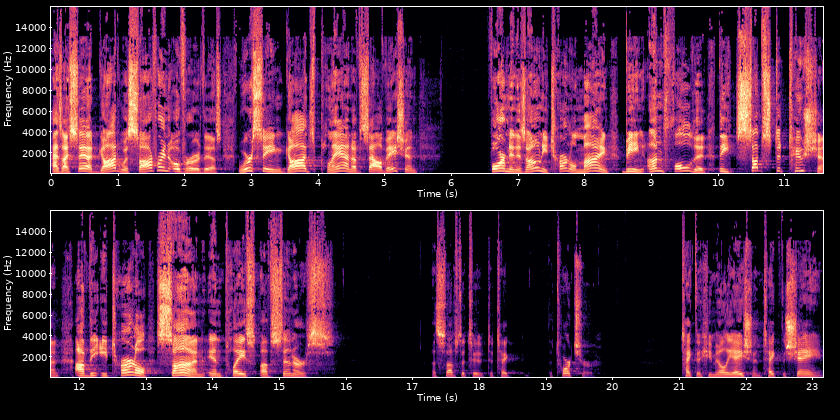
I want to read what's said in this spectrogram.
As I said, God was sovereign over this. We're seeing God's plan of salvation formed in his own eternal mind being unfolded, the substitution of the eternal Son in place of sinners. A substitute to take the torture, take the humiliation, take the shame,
